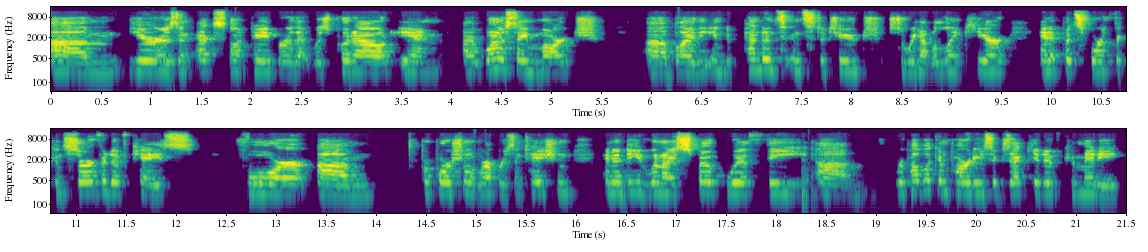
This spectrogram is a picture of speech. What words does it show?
Um, here is an excellent paper that was put out in, I want to say March, uh, by the Independence Institute. So we have a link here, and it puts forth the conservative case for um, proportional representation. And indeed, when I spoke with the um, Republican Party's executive committee,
